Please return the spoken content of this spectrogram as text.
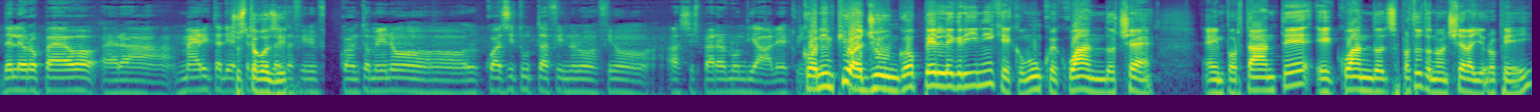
dell'europeo era, merita di essere portata fino in quantomeno quasi tutta fino, fino, a si spera al mondiale. Quindi. Con in più aggiungo Pellegrini che comunque quando c'è è importante e quando soprattutto non c'era agli europei.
